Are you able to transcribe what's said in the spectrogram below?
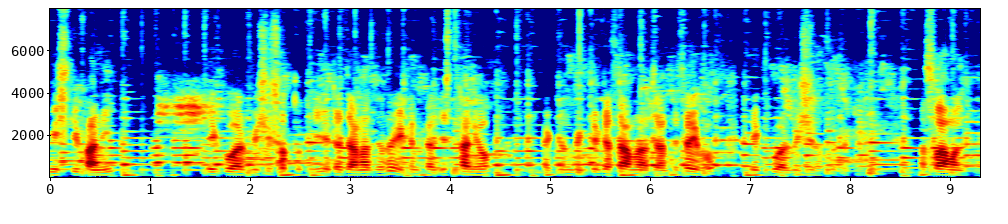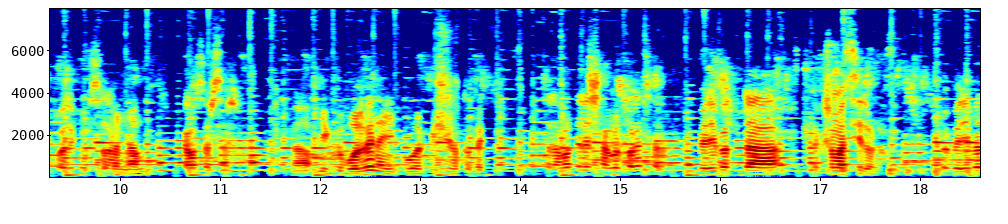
মিষ্টি পানি এই কুয়ার বিশেষত্ব কি এটা জানার জন্য এখানকার স্থানীয় একজন ব্যক্তির কাছে আমরা জানতে চাইব এই কুয়ার বিশেষত্ব কি। আসসালামু আলাইকুম। ওয়ালাইকুম আপনার নাম? কাউসার স্যার। আপনি একটু বলবেন এই কুয়ার বিশেষত্বটা কি? স্যার আমাদের সাগর পাড়ে স্যার বেরিবাদটা এক সময় ছিল না। তো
